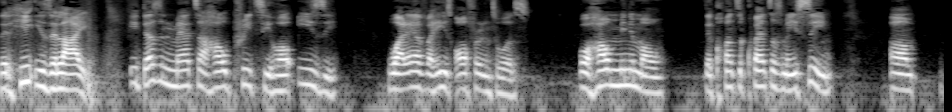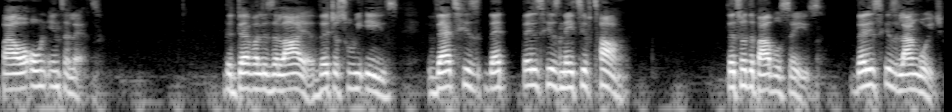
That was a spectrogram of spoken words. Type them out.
that he is a liar. It doesn't matter how pretty or easy whatever he's offering to us, or how minimal the consequences may seem um, by our own intellect. The devil is a liar. That's just who he is. That's his that that is his native tongue. That's what the Bible says. That is his language.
